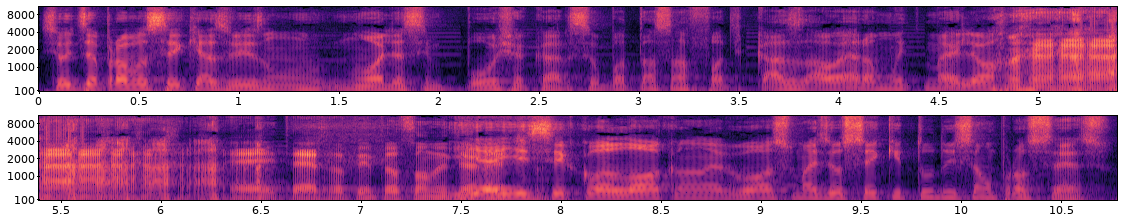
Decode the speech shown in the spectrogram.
Se eu dizer para você que às vezes não, não olha assim, poxa, cara, se eu botasse uma foto de casal era muito melhor. é, tem essa tentação na E internet. aí né? você coloca um negócio, mas eu sei que tudo isso é um processo.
